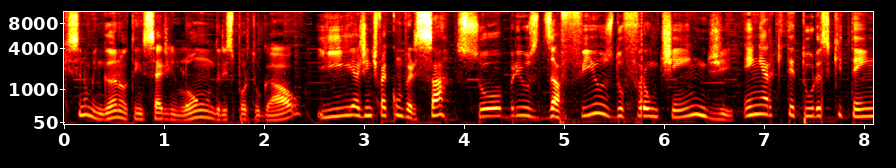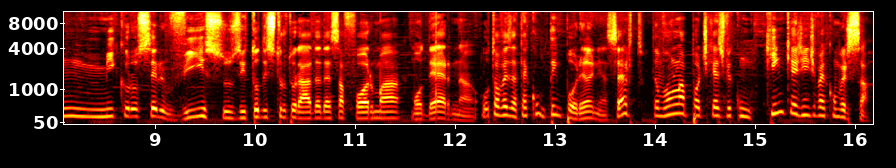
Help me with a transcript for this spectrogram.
que se não me engano tem sede em Londres, Portugal, e a gente vai conversar sobre os desafios do front-end em arquiteturas que têm microserviços e toda estruturada dessa forma moderna, ou talvez até contemporânea, certo? Então vamos lá, podcast, ver com quem que a gente vai conversar.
